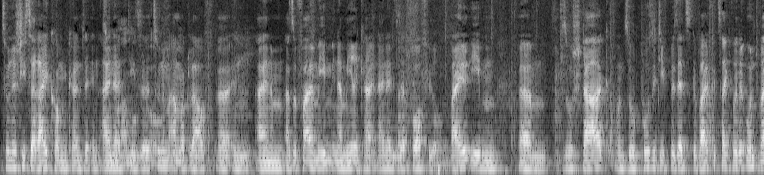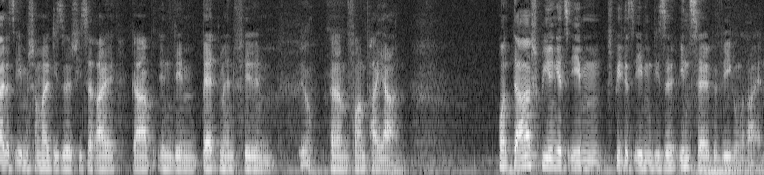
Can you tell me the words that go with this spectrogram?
zu einer Schießerei kommen könnte in einer dieser, zu einem Amoklauf, äh, in einem, also vor allem eben in Amerika, in einer dieser Vorführungen, weil eben ähm, so stark und so positiv besetzt Gewalt gezeigt wurde und weil es eben schon mal diese Schießerei gab in dem Batman-Film ja. ähm, vor ein paar Jahren. Und da spielen jetzt eben, spielt es eben diese Incel-Bewegung rein.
